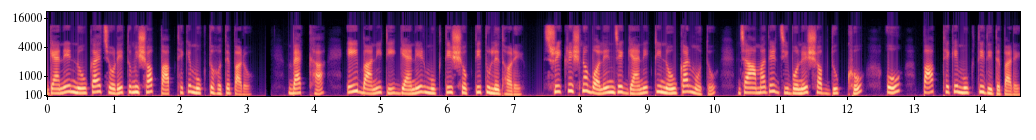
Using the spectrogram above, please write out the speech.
জ্ঞানের নৌকায় চড়ে তুমি সব পাপ থেকে মুক্ত হতে পারো। ব্যাখ্যা, এই বাণীটি জ্ঞানের মুক্তির শক্তি তুলে ধরে। শ্রীকৃষ্ণ বলেন যে জ্ঞান একটি নৌকার মতো, যা আমাদের জীবনের সব দুঃখ ও পাপ থেকে মুক্তি দিতে পারে।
